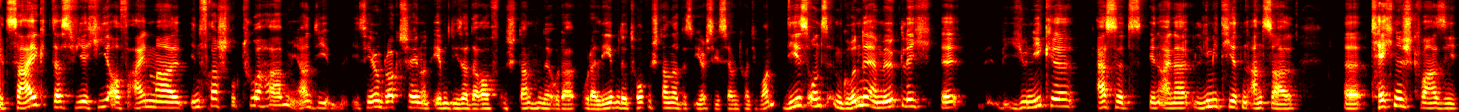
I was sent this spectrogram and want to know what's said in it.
gezeigt, dass wir hier auf einmal Infrastruktur haben, ja, die Ethereum-Blockchain und eben dieser darauf entstandene oder, oder lebende Token-Standard des ERC 721, die es uns im Grunde ermöglicht, äh, unique Assets in einer limitierten Anzahl äh, technisch quasi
